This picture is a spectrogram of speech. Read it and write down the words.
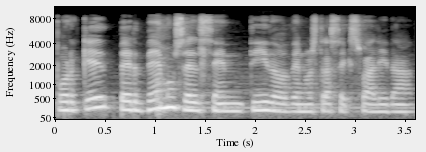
¿Por qué perdemos el sentido de nuestra sexualidad?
